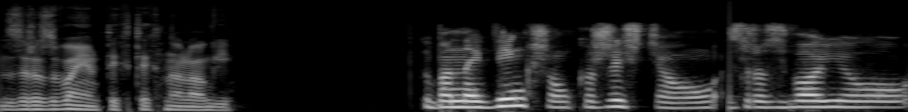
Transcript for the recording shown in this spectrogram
z rozwojem tych technologii? Chyba największą korzyścią z rozwoju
